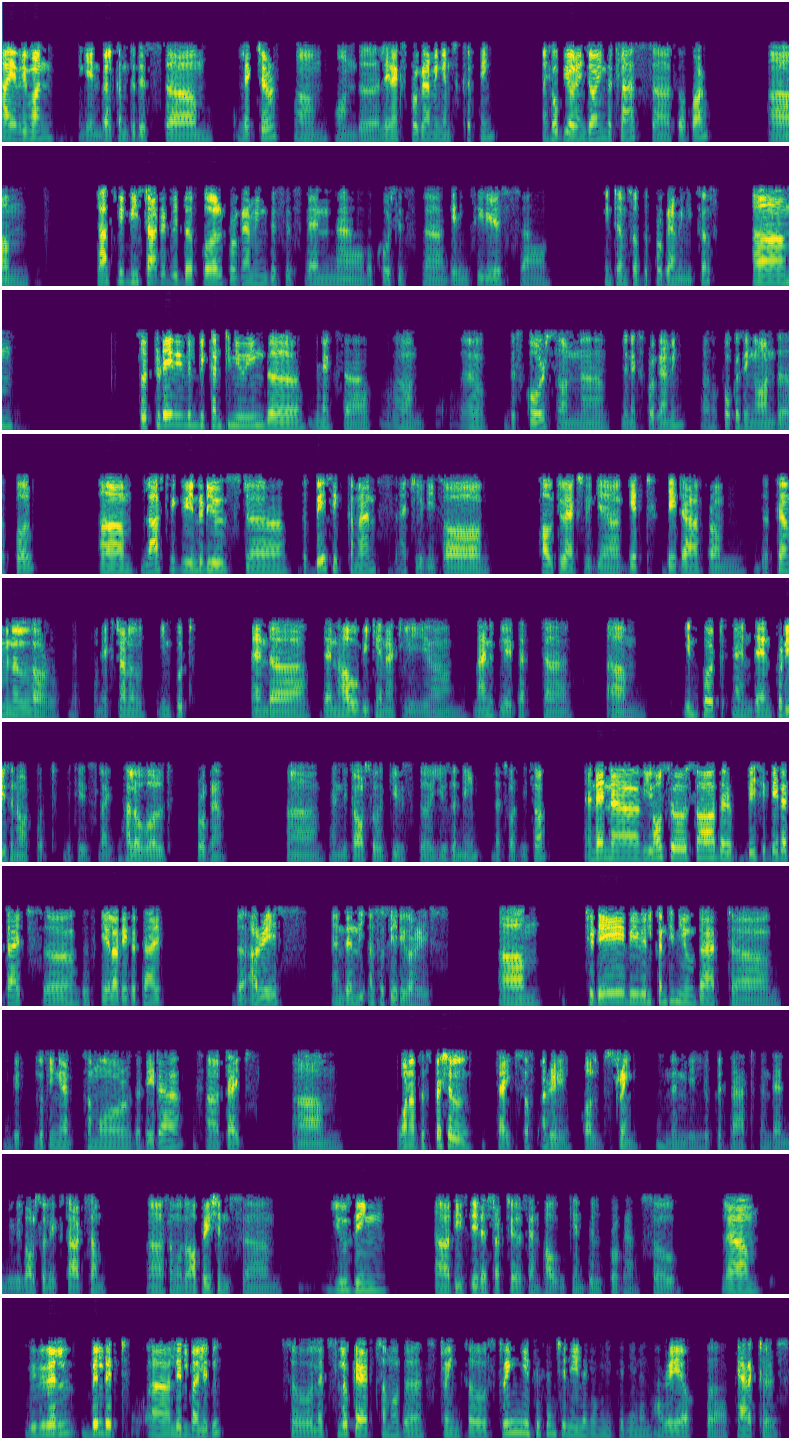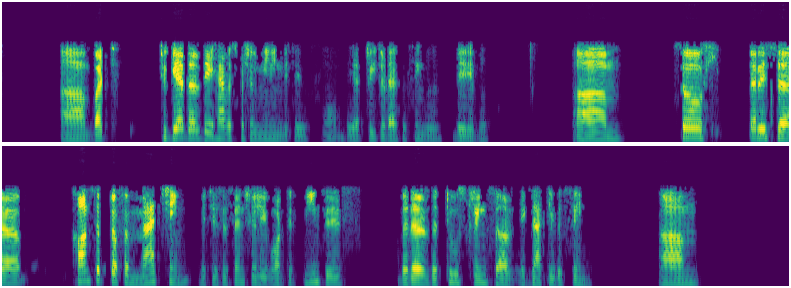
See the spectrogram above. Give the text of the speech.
Hi everyone again welcome to this um, lecture um, on the Linux programming and scripting. I hope you are enjoying the class uh, so far. Um, last week we started with the Perl programming this is when uh, the course is uh, getting serious uh, in terms of the programming itself. Um, so today we will be continuing the Linux uh, um, this course on uh, Linux programming focusing on the Perl. Um, last week we introduced uh, the basic commands actually we saw how to actually uh, get data from the terminal or from external input and uh, then how we can actually um, manipulate that um, input and then produce an output which is like hello world program um, and it also gives the username that is what we saw. And then uh, we also saw the basic data types uh, the scalar data type the arrays and then the associative arrays. Um, today we will continue that um, with looking at some more the data uh, types. Um, one of the special types of array called string and then we look at that. And then we will also like start some uh, some of the operations um, using uh, these data structures and how we can build programs. So um, we will build it uh, little by little. So let's look at some of the string. So string is essentially like I mean it's again an array of uh, characters, uh, but together they have a special meaning which is uh, they are treated as a single variable. Um, so there is a concept of a matching which is essentially what it means is whether the two strings are exactly the same. Um,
